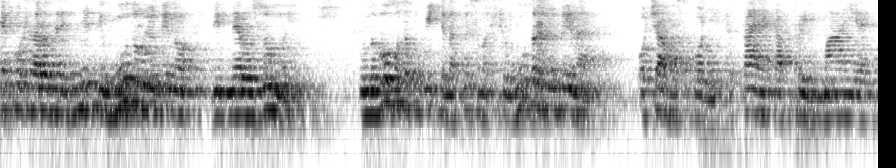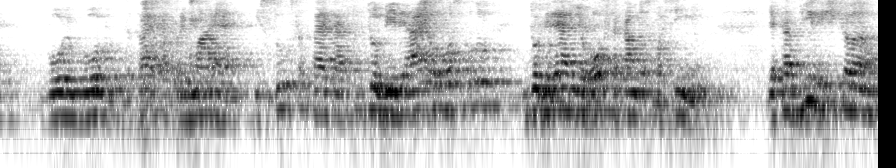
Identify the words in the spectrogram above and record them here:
як можна розрізнити мудру людину від нерозумної. У новому заповіті написано, що мудра людина очах Господніх це та, яка приймає волю Божу, це та, яка приймає Ісуса, та, яка довіряє Господу, довіряє Його шляхам до спасіння, яка вірить, що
